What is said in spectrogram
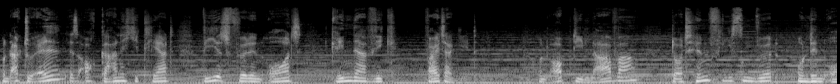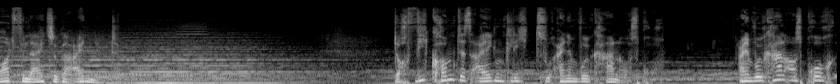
Und aktuell ist auch gar nicht geklärt, wie es für den Ort Grindavik weitergeht und ob die Lava dorthin fließen wird und den Ort vielleicht sogar einnimmt. Doch wie kommt es eigentlich zu einem Vulkanausbruch? Ein Vulkanausbruch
